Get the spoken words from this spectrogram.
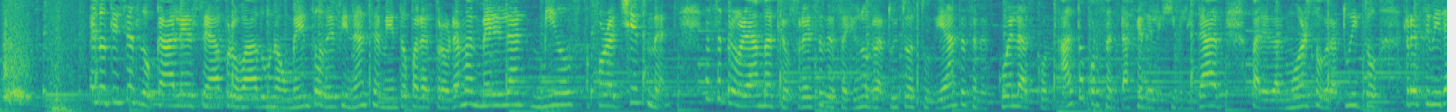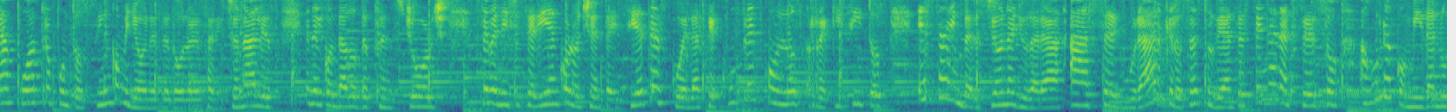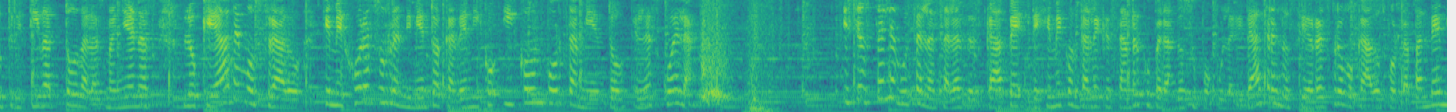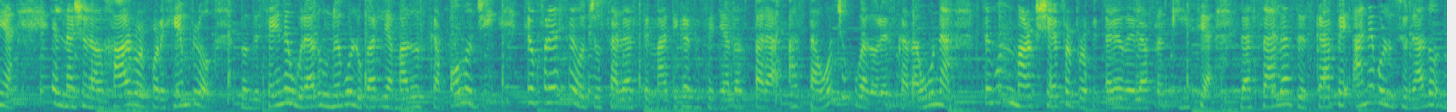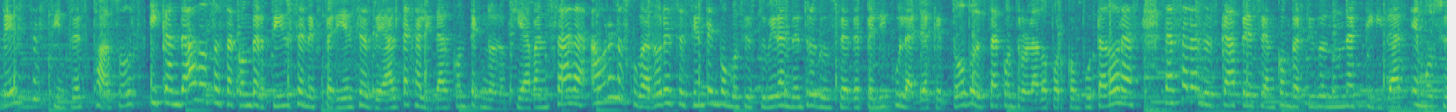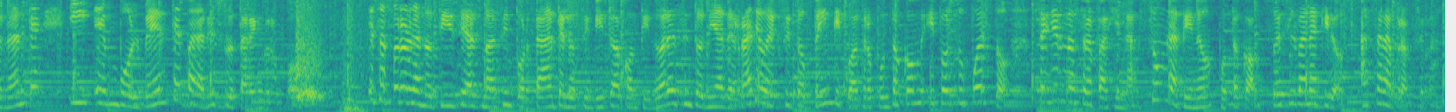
En noticias locales se ha aprobado un aumento de financiamiento para el programa Maryland Meals for Achievement. Este programa que ofrece desayuno gratuito a estudiantes en escuelas con alto porcentaje de elegibilidad para el almuerzo gratuito recibirá 4.5 millones de dólares adicionales. En el condado de Prince George se beneficiarían con 87 escuelas que cumplen con los requisitos. Esta inversión ayudará a asegurar que los estudiantes tengan acceso a una comida nutritiva todas las mañanas lo que ha demostrado que mejora su rendimiento académico y comportamiento en la escuela. Y si a usted le gustan las salas de escape, déjeme contarle que están recuperando su popularidad tras los cierres provocados por la pandemia. El National Harbor, por ejemplo, donde se ha inaugurado un nuevo lugar llamado Scapology, que ofrece ocho salas temáticas diseñadas para hasta ocho jugadores cada una. Según Mark Sheffer, propietario de la franquicia, las salas de escape han evolucionado desde simples puzzles y candados hasta convertirse en experiencias de alta calidad con tecnología avanzada. Ahora los jugadores se sienten como si estuvieran dentro de un set de película, ya que que todo está controlado por computadoras, las salas de escape se han convertido en una actividad emocionante y envolvente para disfrutar en grupo. Estas fueron las noticias más importantes. Los invito a continuar en sintonía de radioéxito24.com y por supuesto seguir nuestra página zoomlatino.com. Soy Silvana Quiroz. Hasta la próxima.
